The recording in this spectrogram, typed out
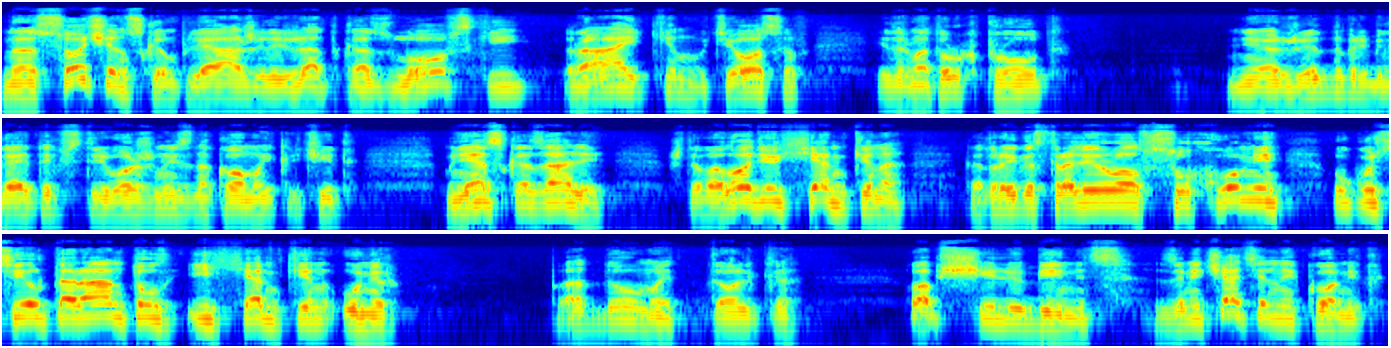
На сочинском пляже лежат Козловский, Райкин, Утесов и драматург Прут. Неожиданно прибегает их встревоженный знакомый и кричит — мне сказали, что Володю Хенкина, который гастролировал в Сухуми, укусил тарантул, и Хенкин умер. Подумать только. Общий любимец, замечательный комик.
